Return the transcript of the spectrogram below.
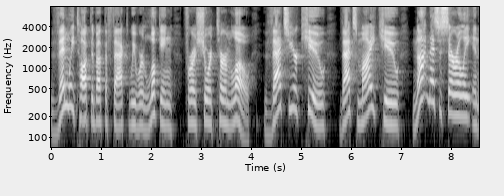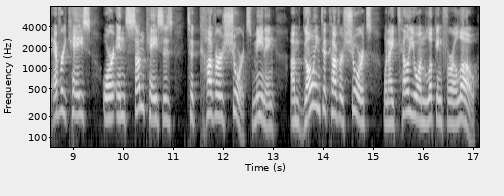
Then we talked about the fact we were looking for a short term low. That's your cue. That's my cue, not necessarily in every case or in some cases to cover shorts, meaning I'm going to cover shorts when I tell you I'm looking for a low.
